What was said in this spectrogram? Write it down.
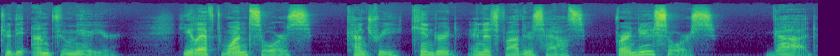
to the unfamiliar. He left one source, country, kindred, and his father's house, for a new source, God.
